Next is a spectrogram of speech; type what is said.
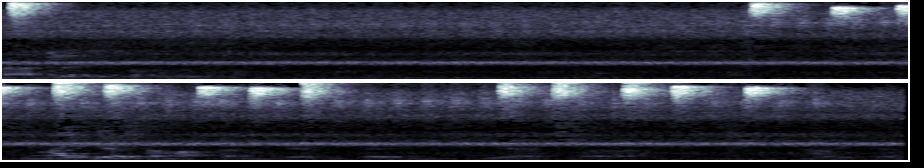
nahan biasa makan biasa narikan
